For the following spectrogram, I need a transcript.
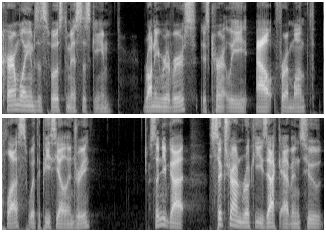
Kyren Williams is supposed to miss this game. Ronnie Rivers is currently out for a month plus with a PCL injury. So then you've got six round rookie Zach Evans, who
